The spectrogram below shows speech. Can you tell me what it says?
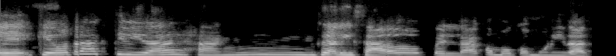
Eh, ¿Qué otras actividades han realizado, ¿verdad?, como comunidad?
